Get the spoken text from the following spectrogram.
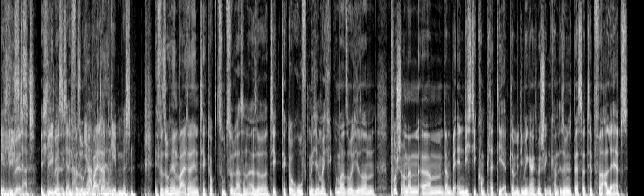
Ich liebe es. Hat. Ich liebe es. sie Ich versuche ja weiterhin- abgeben müssen. Ich versuche weiterhin TikTok zuzulassen. Also Tik- TikTok ruft mich immer. Ich kriege immer so hier so einen Push und dann, ähm, dann beende ich die komplett die App, damit die mir gar nichts mehr schicken kann. Ist übrigens bester Tipp für alle Apps.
